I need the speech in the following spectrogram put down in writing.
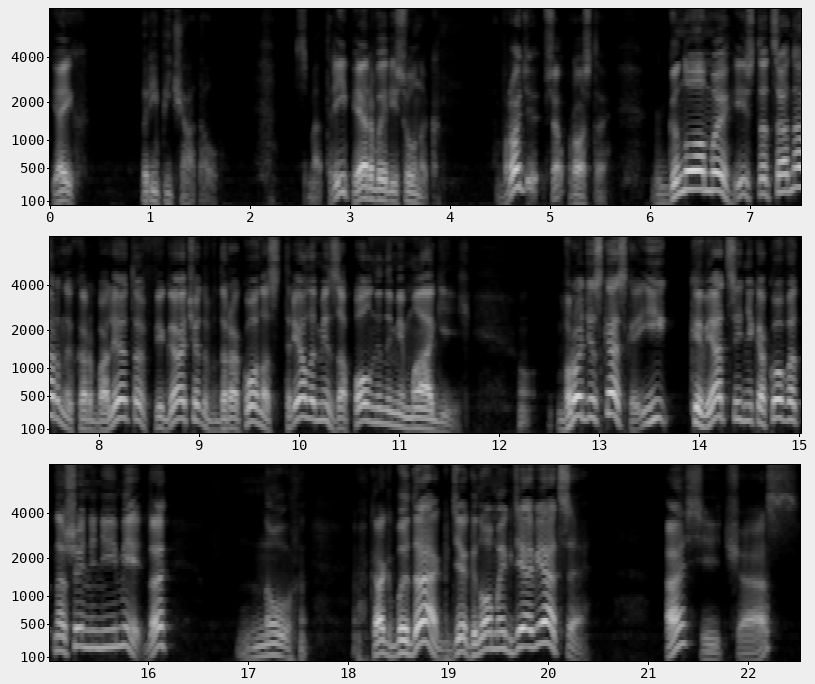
я их припечатал. Смотри первый рисунок. Вроде все просто. Гномы из стационарных арбалетов фигачат в дракона стрелами, заполненными магией. Вроде сказка, и к авиации никакого отношения не имеет, да? Ну, как бы да, где гномы, где авиация? А сейчас...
